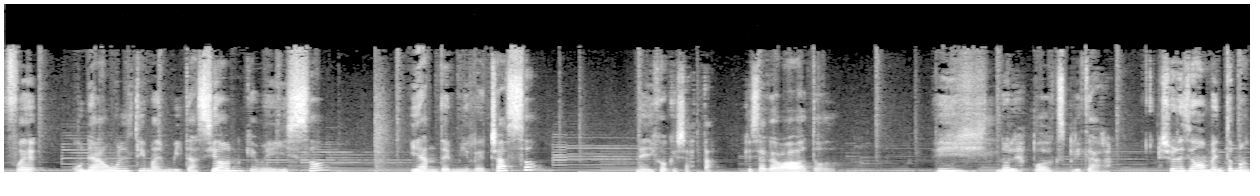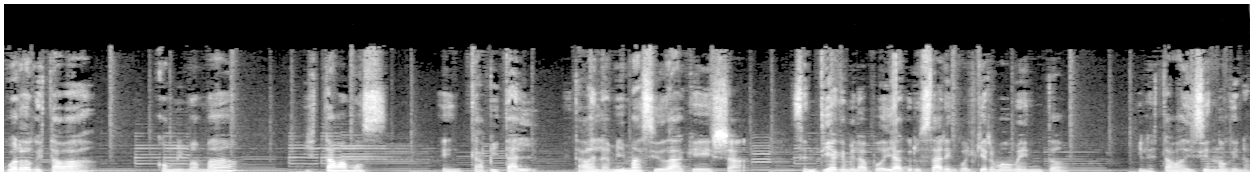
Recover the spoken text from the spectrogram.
Fue una última invitación que me hizo y ante mi rechazo me dijo que ya está, que se acababa todo. Y no les puedo explicar. Yo en ese momento me acuerdo que estaba con mi mamá y estábamos en Capital. Estaba en la misma ciudad que ella. Sentía que me la podía cruzar en cualquier momento y le estaba diciendo que no.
